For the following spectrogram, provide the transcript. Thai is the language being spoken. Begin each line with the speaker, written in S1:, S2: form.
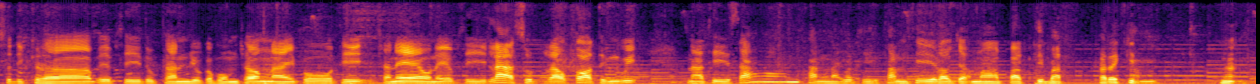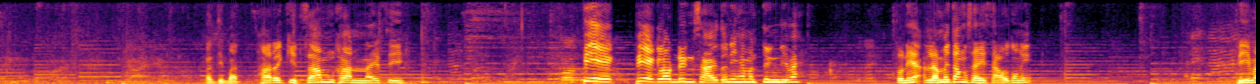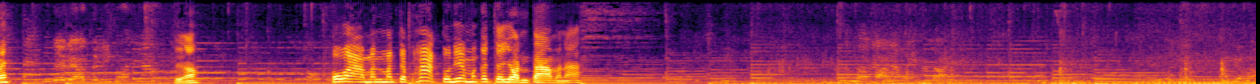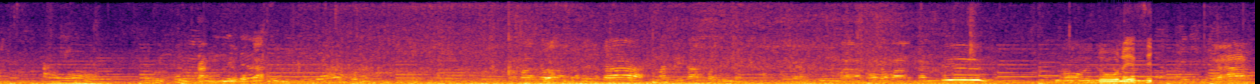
S1: สวัสดีครับ FC ทุกท่านอยู่กับผมช่องนายโพธิชาแนลใน FC ล่าสุดเราก็ถึงวินาทีสำคัญใน FC ทุกท่านที่เราจะมาปฏิบัติภารกิจนะปฏิบัติภารกิจสำคัญใน FC พี่เอกพี่เอกเราดึงสายตัวนี้ให้มันตึงดีไหมตัวเนี้ยแล้วไม่ต้องใส่เสาตรงนี้ ดีไหม
S2: เดี๋ยวเอาตัวนี้ก่อน
S1: เดี๋ยวเอาเพราะว่ามันมันจะพลาดตัวเนี้ยมันก็จะหย่อนตามอะนะ
S2: ตั้งเดี๋ยวบอกกันถ้ามันติดตามก่อนดีหน่อยยังขึ้นมาเขาระวังกันดื้อ
S1: ดูใน FC
S2: ครับ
